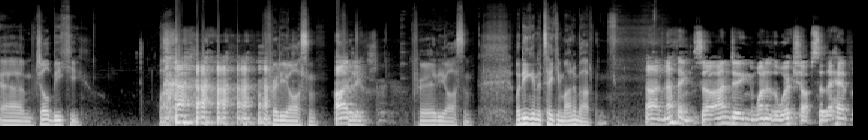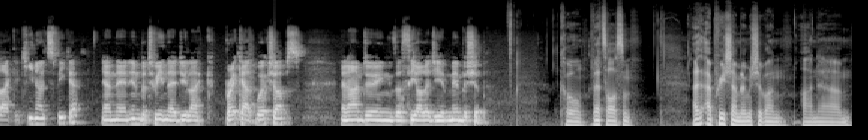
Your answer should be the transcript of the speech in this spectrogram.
Um, Joel Beeke. Wow, pretty awesome. Pretty, pretty awesome. What are you going to take him on about? Uh, nothing. So I'm doing one of the workshops. So they have like a keynote speaker, and then in between they do like breakout workshops, and I'm doing the theology of membership. Cool. That's awesome. I, I preached on membership on on um,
